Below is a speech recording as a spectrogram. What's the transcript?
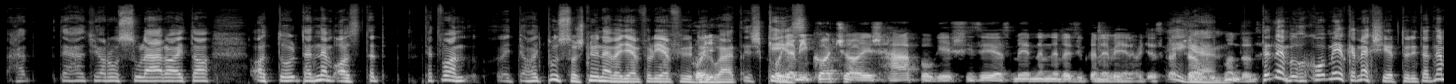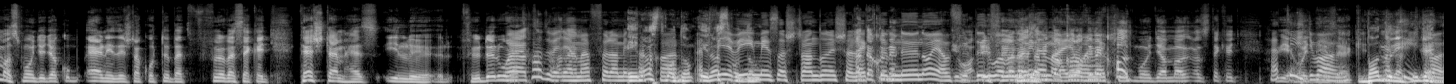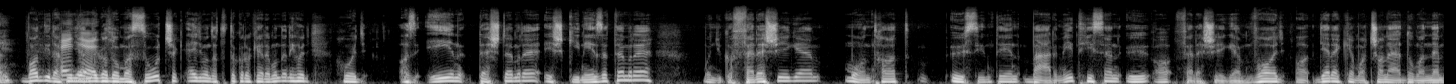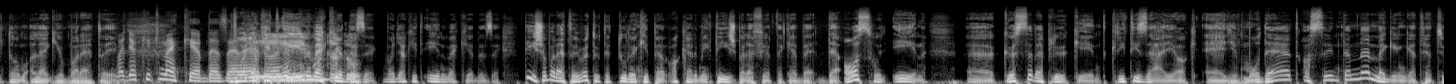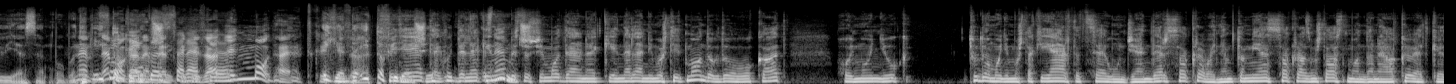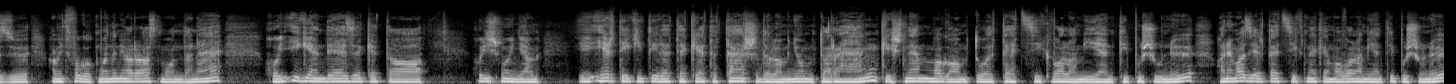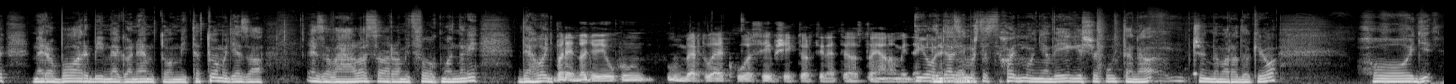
hát tehát, ha rosszul áll rajta, attól, tehát nem az, tehát, tehát van hogy pluszos nő ne vegyen föl ilyen fürdőruhát, és kész. Hogy ami kacsa és hápog és izé, ezt miért nem nevezzük a nevén, hogy ez kacsa, Igen. mondod? De nem, akkor miért kell megsértődni? Tehát nem azt mondja, hogy akkor elnézést, akkor többet fölveszek egy testemhez illő fürdőruhát. Hát hadd vegyem már föl, amit én akar. Azt mondom, hát én azt mondom. végigmész a strandon, és a hát legtöbb meg, nőn olyan fürdőruha van, ami nem áll jól neki. Hadd mondjam azt neki, hogy hát milyen, így hogy van. Bandinak mindjárt megadom a szót, csak egy mondatot akarok erre mondani, hogy, hogy az én testemre és kinézetemre mondjuk a feleségem mondhat őszintén bármit, hiszen ő a feleségem. Vagy a gyerekem, a családom, a nem tudom, a legjobb barátaim. Vagy akit megkérdezel. Vagy akit én, én megkérdezek. Vagy akit én megkérdezek. Ti is a barátai vagytok, tehát tulajdonképpen akár még ti is belefértek ebbe. De az, hogy én közszereplőként kritizáljak egy modellt, azt szerintem nem megengedhető ilyen szempontból. Nem, tehát nem magán nem kritizál, egy modellt kritizál. Igen, de itt a Figyeljetek, hogy de neki nem biztos, hogy modellnek kéne lenni. Most itt mondok dolgokat, hogy mondjuk tudom, hogy most aki járt a CEUN gender szakra, vagy nem tudom milyen szakra, az most azt mondaná a következő, amit fogok mondani, arra azt mondaná, hogy igen, de ezeket a, hogy is mondjam, értékítéleteket a társadalom nyomta ránk, és nem magamtól tetszik valamilyen típusú nő, hanem azért tetszik nekem a valamilyen típusú nő, mert a Barbie meg a nem tudom mit. Tehát tudom, hogy ez a, ez a válasz arra, amit fogok mondani, de hogy... Van egy nagyon jó Umberto Eco a szépségtörténete, azt ajánlom mindenkinek. Jó, de azért most ezt hagyd mondjam végig, és akkor utána csöndben maradok, jó? Hogy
